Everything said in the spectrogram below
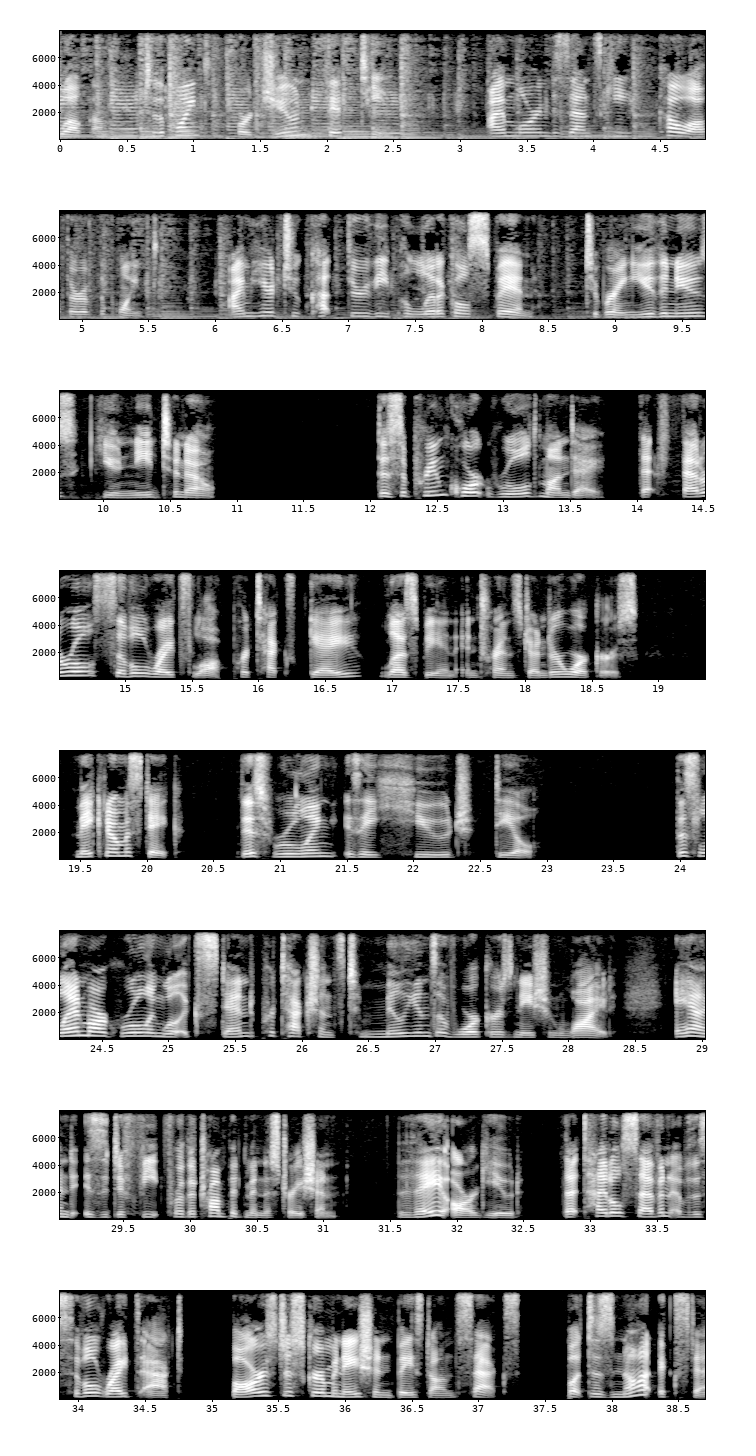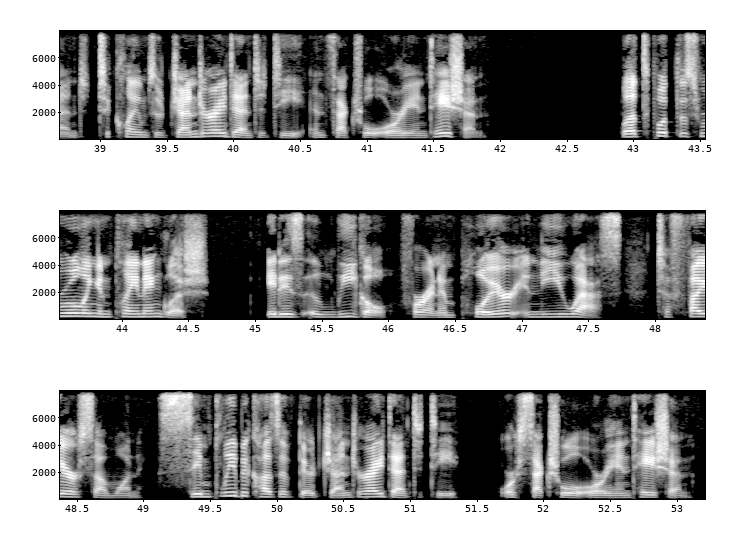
Welcome to The Point for June 15th. I'm Lauren Dezenski, co author of The Point. I'm here to cut through the political spin to bring you the news you need to know. The Supreme Court ruled Monday that federal civil rights law protects gay, lesbian, and transgender workers. Make no mistake, this ruling is a huge deal. This landmark ruling will extend protections to millions of workers nationwide and is a defeat for the Trump administration. They argued that Title VII of the Civil Rights Act bars discrimination based on sex, but does not extend to claims of gender identity and sexual orientation. Let's put this ruling in plain English. It is illegal for an employer in the U.S. to fire someone simply because of their gender identity or sexual orientation.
